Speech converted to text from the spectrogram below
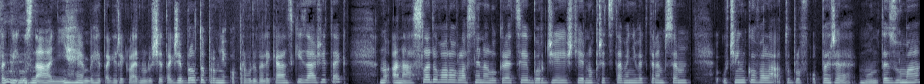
takový uznání, bych tak řekla jednoduše. Takže byl to pro mě opravdu velikánský zážitek. No a následovalo vlastně na Lukreci Borgi ještě jedno představení, ve kterém jsem učinkovala a to bylo v opeře Montezuma,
